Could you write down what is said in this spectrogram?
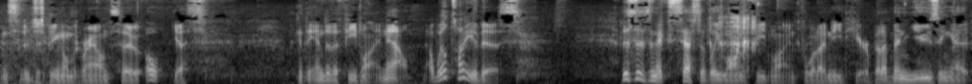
instead of just being on the ground. So, oh, yes, get the end of the feed line. Now, I will tell you this. This is an excessively long feed line for what I need here, but I've been using it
